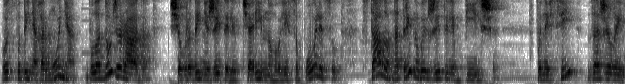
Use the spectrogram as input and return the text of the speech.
Господиня Гармонія була дуже рада, що в родині жителів чарівного лісополісу стало на три нових жителів більше. Вони всі зажили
